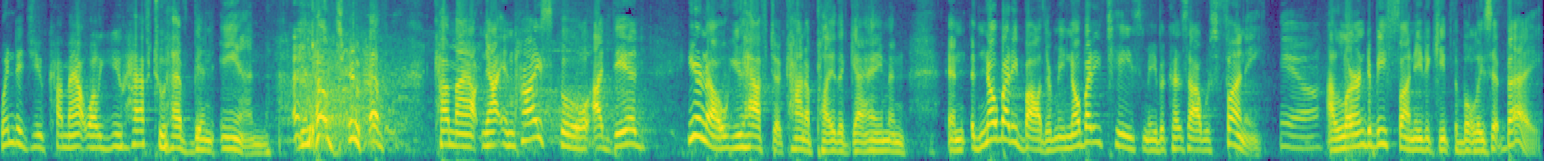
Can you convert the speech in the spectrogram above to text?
when did you come out? Well, you have to have been in, you know, to have come out. Now, in high school, I did, you know, you have to kind of play the game, and, and nobody bothered me. Nobody teased me because I was funny. Yeah. I learned to be funny to keep the bullies at bay.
